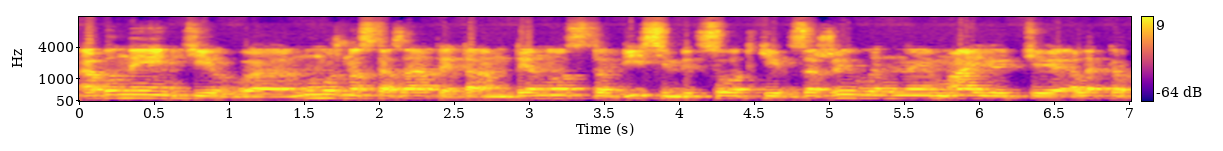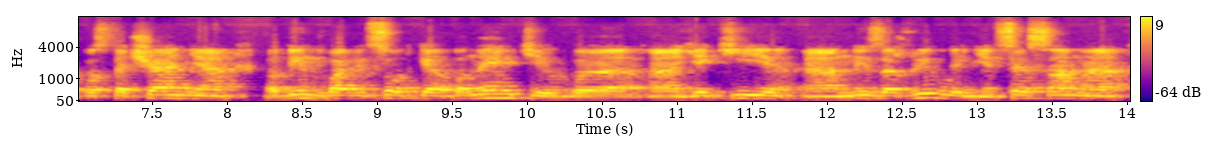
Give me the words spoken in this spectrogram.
абонентів, е, ну можна сказати, там 98% заживлені, мають електропостачання. 1-2% абонентів, е, е, які е, не заживлені, це саме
